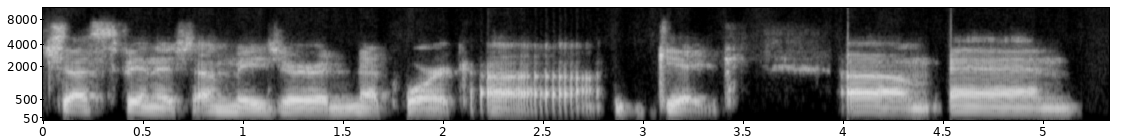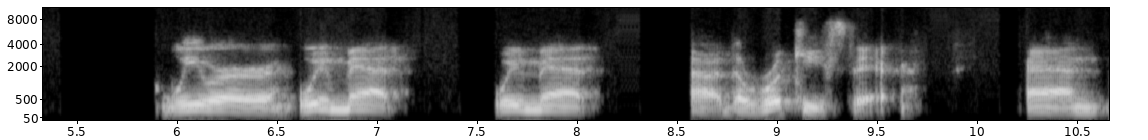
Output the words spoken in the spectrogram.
just finished a major network uh, gig um, and we were we met we met uh, the rookies there. And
